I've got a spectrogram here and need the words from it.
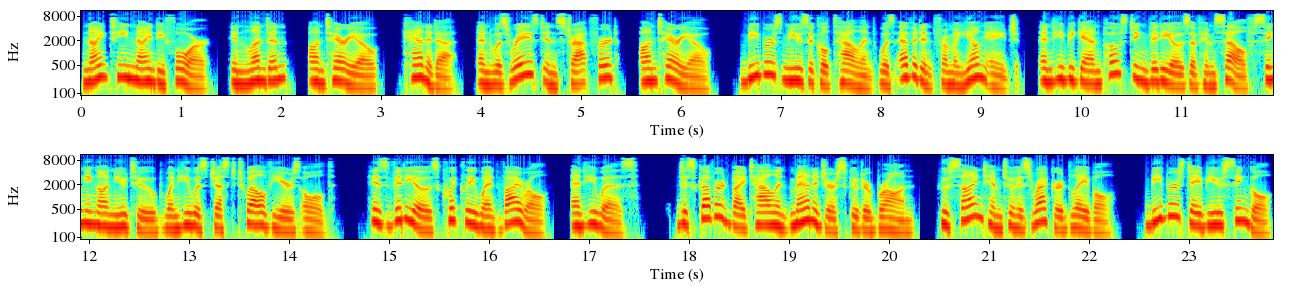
1994, in London, Ontario, Canada, and was raised in Stratford, Ontario. Bieber's musical talent was evident from a young age, and he began posting videos of himself singing on YouTube when he was just 12 years old. His videos quickly went viral, and he was discovered by talent manager Scooter Braun, who signed him to his record label. Bieber's debut single,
